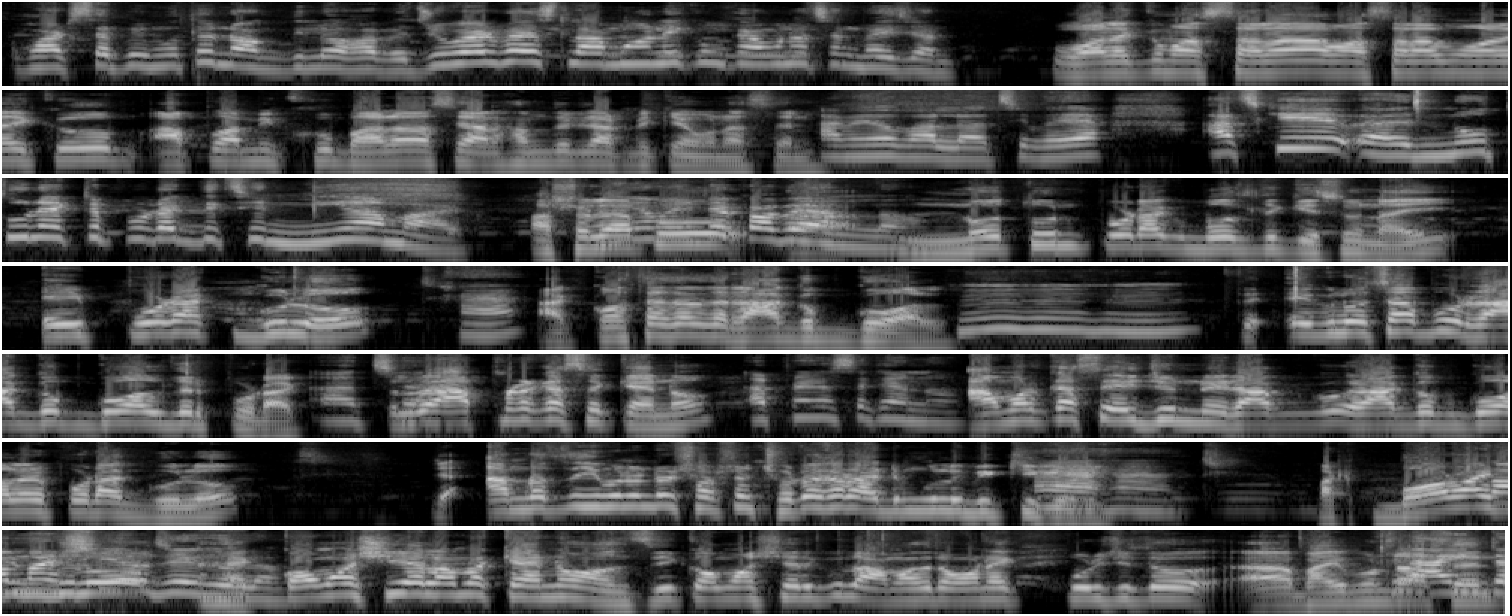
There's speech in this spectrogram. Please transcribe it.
হোয়াটসঅ্যাপের মধ্যে নক দিলেও হবে। জুবাইর ভাই, আসসালামু আলাইকুম, কেমন আছেন ভাইজান? ওয়ালাইকুম আসসালাম আসসালামু আলাইকুম। আপু আমি খুব ভালো আছি। আলহামদুলিল্লাহ আপনি কেমন আছেন? আমিও ভালো আছি ভাইয়া। আজকে নতুন একটা প্রোডাক্ট দেখছি নিয়ামার। আসলে আপু নতুন প্রোডাক্ট বলতে কিছু নাই। এই প্রোডাক্টগুলো হ্যাঁ। আহ, কথা রাঘব গোয়াল। তো এগুলো হচ্ছে আপু রাঘব গোয়ালদের প্রোডাক্ট আচ্ছা। তবে আপনার কাছে কেন? আপনার কাছে কেন? আমার কাছে এই জন্যই রাঘব- গোয়ালের প্রোডাক্টগুলো যে আমরা তো জীবনে সবসময় ছোটখাটো আইটেমগুলো বিক্রি করি। হ্যাঁ হ্যাঁ। বাট বড় আইটেমগুলো Commercial যেগুলো। হ্যাঁ কমার্শিয়াল আমরা কেন আনছি? কমার্শিয়ালগুলো আমাদের অনেক পরিচিত ভাই বোনরা আছেন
